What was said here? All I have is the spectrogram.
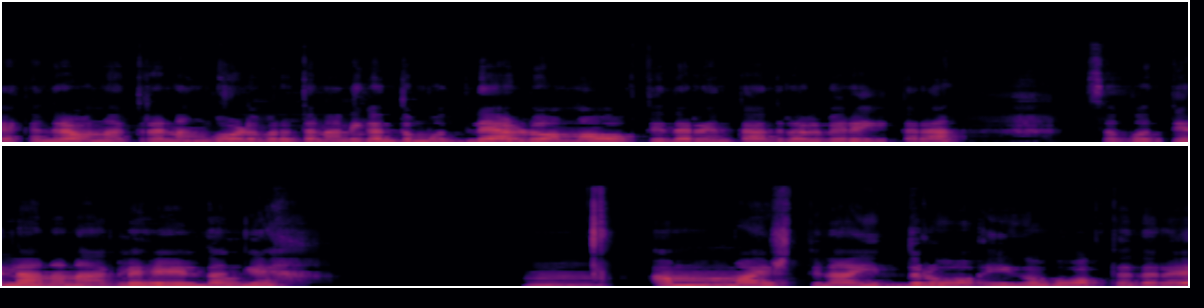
ಯಾಕಂದರೆ ಅವನ ಹತ್ರ ನನಗೂ ಅಳು ಬರುತ್ತೆ. ನನಗಂತೂ ಮೊದಲೇ ಅಳು ಅಮ್ಮ ಹೋಗ್ತಿದ್ದಾರೆ ಅಂತ ಅದರಲ್ಲಿ ಬೇರೆ ಈ ಥರ. ಸೊ, ಗೊತ್ತಿಲ್ಲ. ನಾನು ಆಗಲೇ ಹೇಳ್ದಂಗೆ ಅಮ್ಮ ಇಷ್ಟು ದಿನ ಇದ್ದರು ಈಗ ಹೋಗ್ತಿದ್ದಾರೆ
